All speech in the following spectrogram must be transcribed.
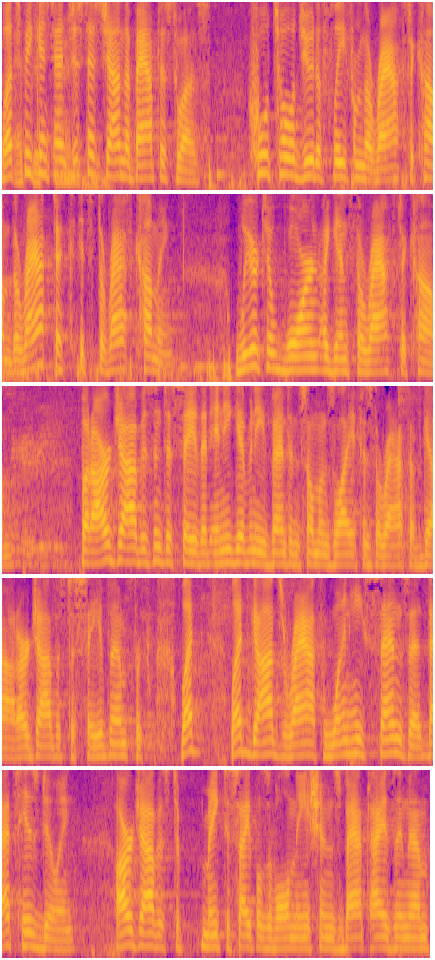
Let's be content, time. just as John the Baptist was. Who told you to flee from the wrath to come? The wrath to, it's the wrath coming. We're to warn against the wrath to come. But our job isn't to say that any given event in someone's life is the wrath of God. Our job is to save them. Let, let God's wrath, when He sends it, that's His doing. Our job is to make disciples of all nations, baptizing them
